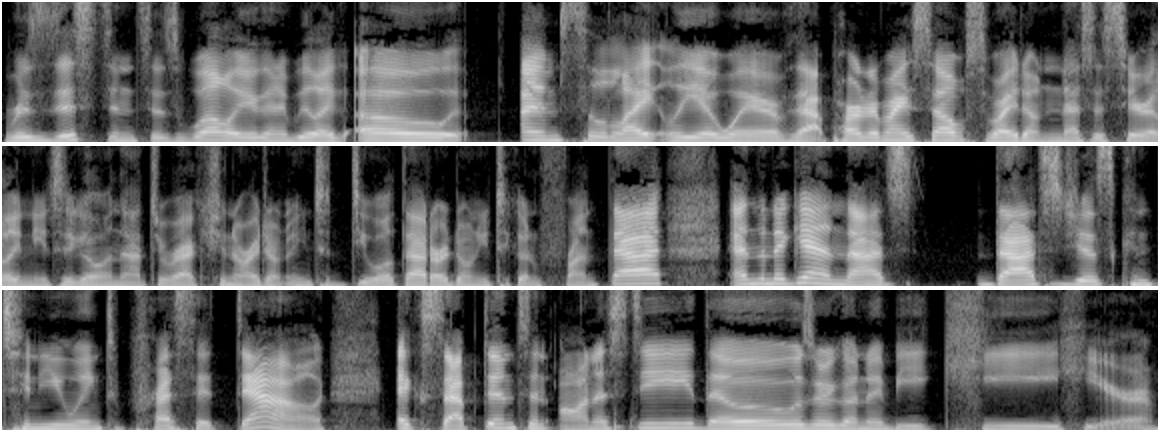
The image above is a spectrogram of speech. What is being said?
resistance as well. You're going to be like, oh, I'm slightly aware of that part of myself, so I don't necessarily need to go in that direction, or I don't need to deal with that, or I don't need to confront that. And then again, that's that's just continuing to press it down. Acceptance and honesty, those are going to be key here.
